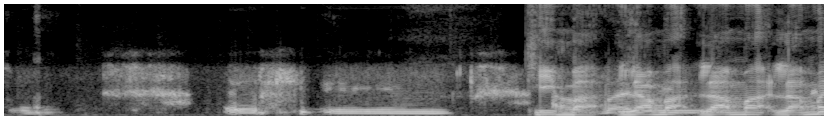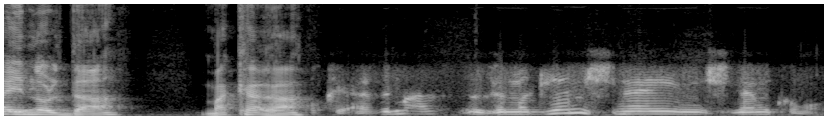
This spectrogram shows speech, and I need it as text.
תרומות. כי מה, למה- למה- למה היא נולדה? מה קרה? אוקיי, אז זה, מגיע משני, מקומות.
